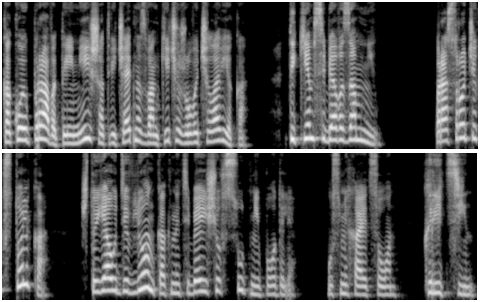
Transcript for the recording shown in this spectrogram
Какое право ты имеешь отвечать на звонки чужого человека? Ты кем себя возомнил? Просрочек столько, что я удивлен, как на тебя еще в суд не подали. — усмехается он. «Кретин!»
